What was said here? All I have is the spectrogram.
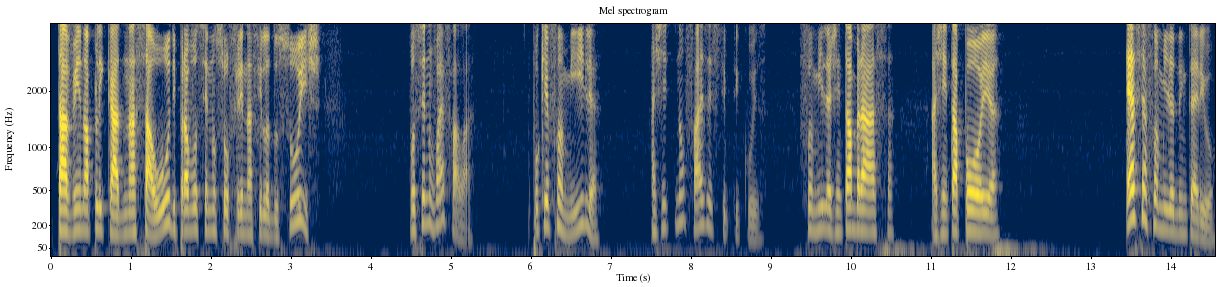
estar tá vendo aplicado na saúde para você não sofrer na fila do SUS, você não vai falar. Porque família, a gente não faz esse tipo de coisa. Família a gente abraça, a gente apoia. Essa é a família do interior.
